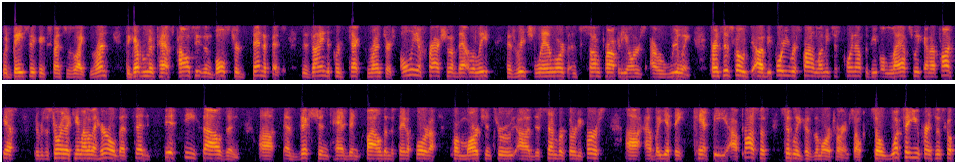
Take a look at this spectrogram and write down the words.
with basic expenses like rent. The government passed policies and bolstered benefits designed to protect renters. Only a fraction of that relief has reached landlords, and some property owners are reeling. Francisco, uh, before you respond, let me just point out to people last week on our podcast, there was a story that came out of the Herald that said 50,000 uh, evictions had been filed in the state of Florida from March and through uh, December 31st. Uh, but yet they can't be uh, processed simply because of the moratorium. So, so what say you, Francisco?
